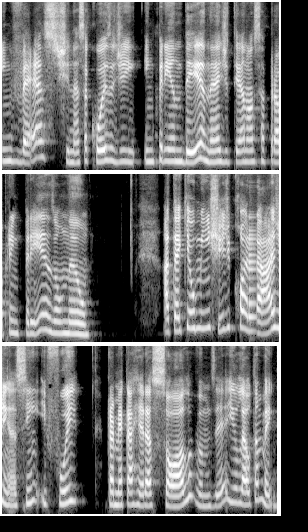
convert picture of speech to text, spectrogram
investe nessa coisa de empreender, né, de ter a nossa própria empresa ou não? Até que eu me enchi de coragem, assim, e fui para minha carreira solo, vamos dizer, e o Léo também.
